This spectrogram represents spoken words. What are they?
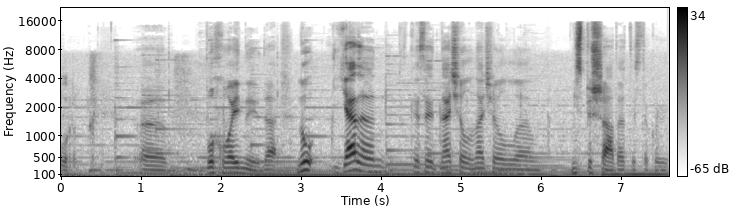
War? Бог войны, да. Ну, я, сказать, начал, начал не спеша, да, то есть такой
